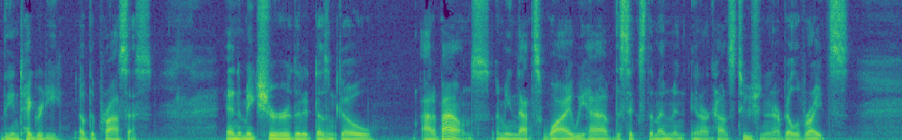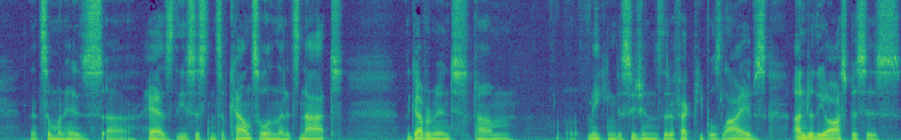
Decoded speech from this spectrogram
the integrity of the process and to make sure that it doesn't go out of bounds. I mean, that's why we have the Sixth Amendment in our Constitution and our Bill of Rights. That someone has uh, has the assistance of counsel, and that it's not the government um, making decisions that affect people's lives under the auspices.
